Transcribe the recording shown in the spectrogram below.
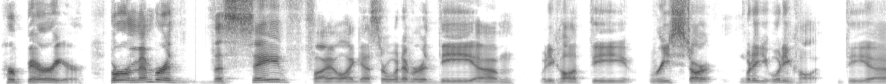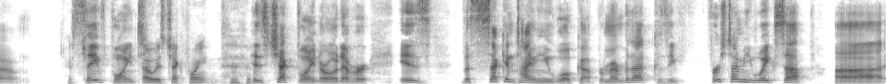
her barrier. But remember the save file, I guess, or whatever. The um, what do you call it? The restart. What do you what do you call it? The um, His check- save point, Oh, his checkpoint. his checkpoint or whatever, is the second time he woke up. Remember that? Because he first time he wakes up, uh,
